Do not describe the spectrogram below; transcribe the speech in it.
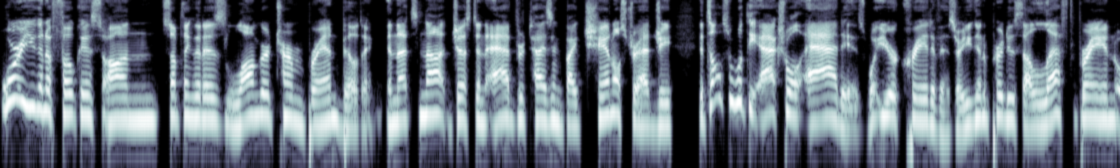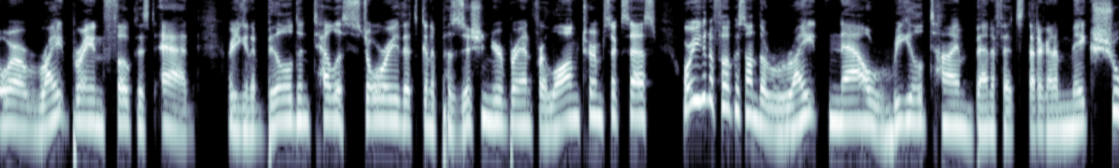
Or are you going to focus on something that is longer term brand building? And that's not just an advertising by channel strategy, it's also what the actual ad is, what your creative is. Are you going to produce a left brain or a right brain focused ad? Are you going to build and tell a story that's going to position your brand for long term success? Or are you going to focus on the right now, real time benefits that are going to make sure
